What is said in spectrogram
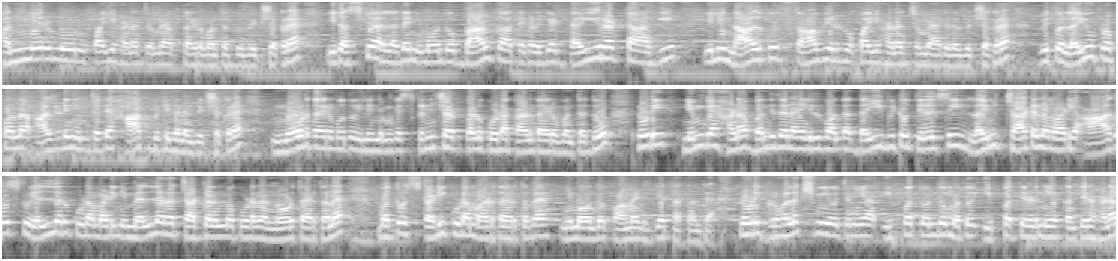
ಹನ್ನೆರಡು ನೂರು ರೂಪಾಯಿ ಹಣ ಜಮೆ ಆಗ್ತಾ ಇರುವಂತದ್ದು ವೀಕ್ಷಕರೇ. ಇದಷ್ಟೇ ಅಲ್ಲದೆ ನಿಮ್ಮ ಒಂದು ಬ್ಯಾಂಕ್ ಖಾತೆಗಳಿಗೆ ಡೈರೆಕ್ಟ್ ಆಗಿ ಇಲ್ಲಿ ನಾಲ್ಕು ಸಾವಿರ ರೂಪಾಯಿ ಹಣ ಜಮೆ ಆಗಿದೆ ವೀಕ್ಷಕರೇ. ವಿತ್ ಲೈವ್ ಪ್ರೂಫ್ ಆಲ್ರೆಡಿ ನಿಮ್ಮ ಜೊತೆ ಹಾಕ್ಬಿಟ್ಟಿದ್ದಾನೆ ವೀಕ್ಷಕರೇ. ನೋಡ್ತಾ ಇರಬಹುದು ಇಲ್ಲಿ ನಿಮಗೆ ಸ್ಕ್ರೀನ್ ಶಾಟ್ಗಳು ಕೂಡ ಕಾಣ್ತಾ ಇರುವಂತದ್ದು. ನೋಡಿ, ನಿಮಗೆ ಹಣ ಬಂದಿದ್ದಾನೆ ಇಲ್ವಾ ಅಂತ ದಯವಿಟ್ಟು ತಿಳಿಸಿ ಲೈವ್ ಚಾಟ್ ಮಾಡಿ. ಆದಷ್ಟು ಎಲ್ಲರೂ ಕೂಡ ಮಾಡಿ, ನಿಮ್ಮೆಲ್ಲರ ಚಾಟ್ಗಳನ್ನು ಕೂಡ ನಾನು ನೋಡ್ತಾ ಇರ್ತಾನೆ. ಮತ್ತು ಸ್ಟಡಿ ಕೂಡ ಮಾಡ್ತಾ ಇರ್ತವೆ ನಿಮ್ಮ ಒಂದು ಕಾಮೆಂಟ್ಗೆ ತಕ್ಕಂತೆ. ನೋಡಿ, ಗೃಹಲಕ್ಷ್ಮಿ ಯೋಜನೆಯ ಇಪ್ಪತ್ತೊಂದು ಮತ್ತು ಇಪ್ಪತ್ತೆರಡನೇ ಕಂತಿನ ಹಣ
